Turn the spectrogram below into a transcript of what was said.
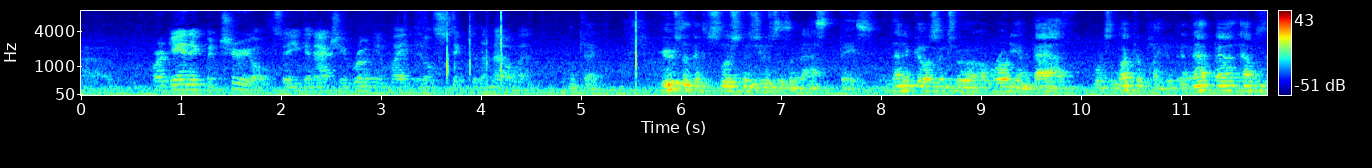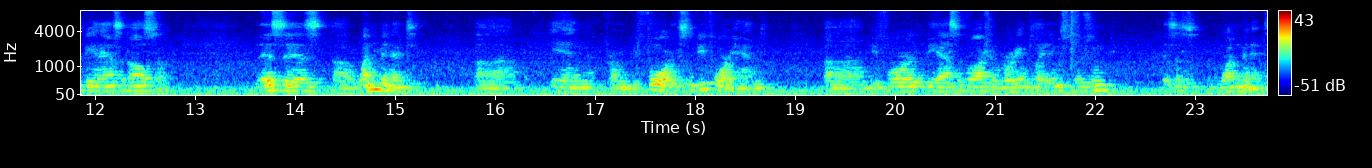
uh, organic material, so you can actually rhodium plate, it'll stick to the metal then. Okay. Usually the solution is used as an acid base. And Then it goes into a rhodium bath, where it's electroplated, and that bath happens to be an acid also. This is uh, one minute uh, in, from before, this is beforehand, uh, before the acid wash and rhodium plating solution, this is one minute.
